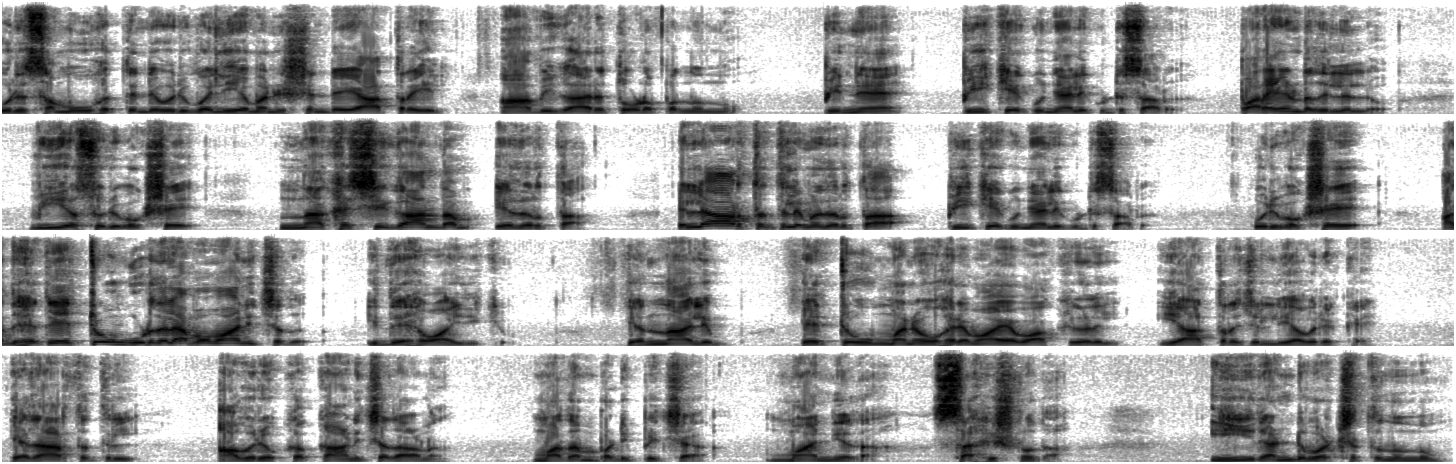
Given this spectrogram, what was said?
ഒരു സമൂഹത്തിന്റെ ഒരു വലിയ മനുഷ്യന്റെ യാത്രയിൽ ആ വികാരത്തോടൊപ്പം നിന്നു. പിന്നെ പി കെ കുഞ്ഞാലിക്കുട്ടി സാറ് പറയേണ്ടതില്ലല്ലോ. വി എസ് ഒരുപക്ഷെ നഖശികാന്തം എതിർത്ത എല്ലാ അർത്ഥത്തിലും എതിർത്ത പി കെ കുഞ്ഞാലിക്കുട്ടി സാറ്. ഒരുപക്ഷെ അദ്ദേഹത്തെ ഏറ്റവും കൂടുതൽ അപമാനിച്ചത് ഇദ്ദേഹമായിരിക്കും. എന്നാലും ഏറ്റവും മനോഹരമായ വാക്കുകളിൽ യാത്ര ചൊല്ലി അവരൊക്കെ യഥാർത്ഥത്തിൽ അവരൊക്കെ കാണിച്ചതാണ് മതം പഠിപ്പിച്ച മാന്യത സഹിഷ്ണുത. ഈ രണ്ട് പക്ഷത്തു നിന്നും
